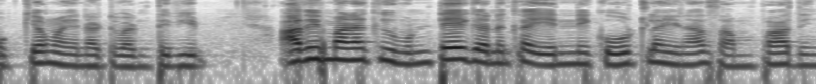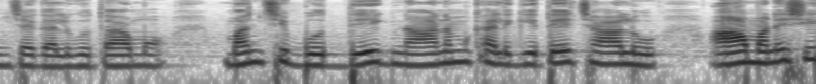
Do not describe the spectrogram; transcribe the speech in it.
ముఖ్యమైనటువంటివి. అవి మనకి ఉంటే గనక ఎన్ని కోట్లైనా సంపాదించగలుగుతాము. మంచి బుద్ధి జ్ఞానం కలిగితే చాలు. ఆ మనిషి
